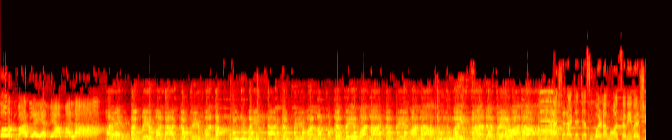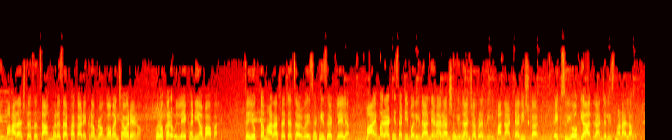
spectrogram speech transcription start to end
तोड मारलं यांनी आम्हाला. हाय डबेवाला डबेवाला मुंबईचा डबेवाला डबेवाला डबेवाला मुंबईचा डबेवाला. महाराष्ट्र राज्याच्या सुवर्ण महोत्सवी वर्षी महाराष्ट्राचं चांगभरसारखा कार्यक्रम रंगमंचावर येणं खरोखर उल्लेखनीय बाब आहे. संयुक्त महाराष्ट्राच्या चळवळीसाठी झटलेल्या माय मराठीसाठी बलिदान देणाऱ्या शहीदांच्या प्रती हा नाट्याविष्कार एक सुयोग्य आदरांजलीच म्हणायला हवी.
